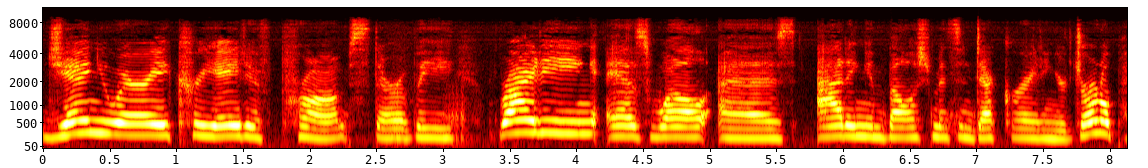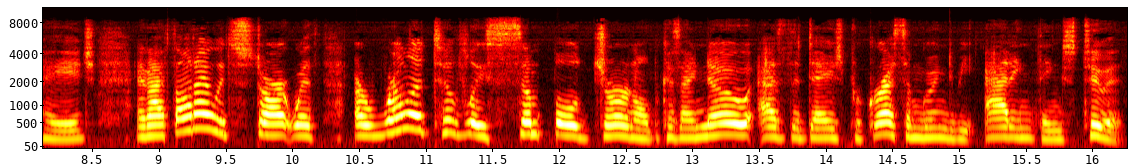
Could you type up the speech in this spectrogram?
January creative prompts. There will be writing as well as adding embellishments and decorating your journal page. And I thought I would start with a relatively simple journal because I know as the days progress, I'm going to be adding things to it.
